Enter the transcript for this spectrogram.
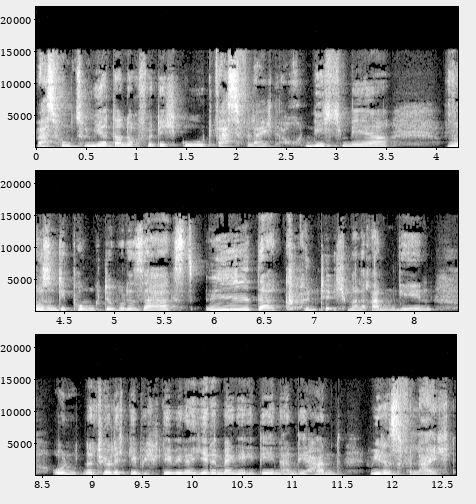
Was funktioniert da noch für dich gut? Was vielleicht auch nicht mehr? Wo sind die Punkte, wo du sagst, äh, da könnte ich mal rangehen? Und natürlich gebe ich dir wieder jede Menge Ideen an die Hand, wie das vielleicht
